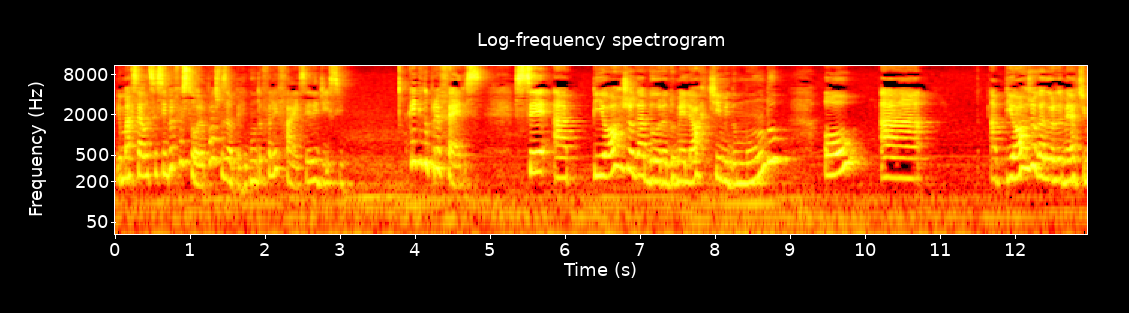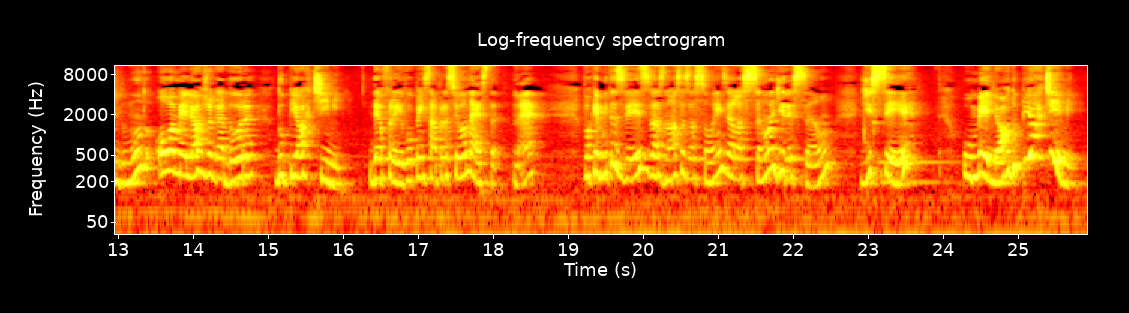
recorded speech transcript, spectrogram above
e o Marcelo disse assim, professora, posso fazer uma pergunta? Eu falei, faz. Ele disse, o que, que tu preferes? Ser a pior jogadora do melhor time do mundo ou a, a pior jogadora do melhor time do mundo ou a melhor jogadora do pior time? Daí eu falei, eu vou pensar para ser honesta, né? Porque muitas vezes as nossas ações, elas são a direção de ser o melhor do pior time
